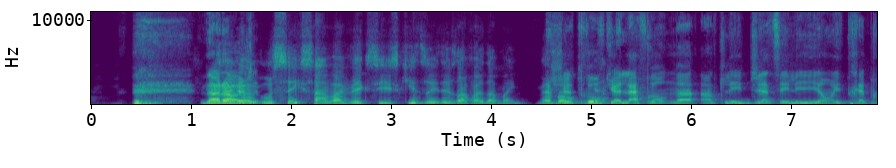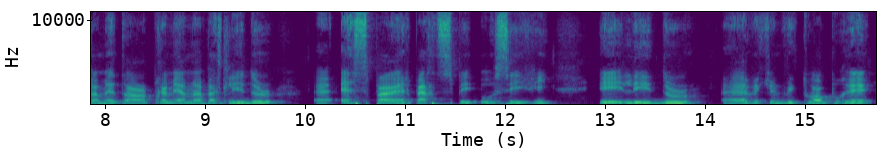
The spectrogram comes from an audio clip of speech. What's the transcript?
Non, non, là je, aussi que ça va avec ses skis dire des affaires de même? Mais je bon, trouve hein. que l'affrontement entre les Jets et les Lions est très prometteur. Premièrement, parce que les deux euh, espèrent participer aux séries et les deux, euh, avec une victoire, pourraient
